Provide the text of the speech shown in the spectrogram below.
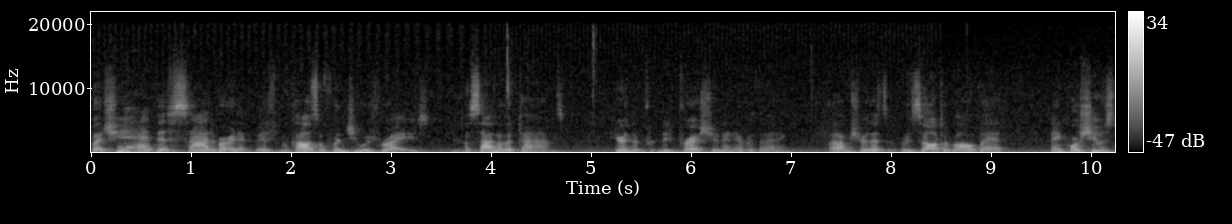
but she had this side of her, and it- it's because of when she was raised, a sign of the times, during the pr- depression and everything. But I'm sure that's a result of all that. And of course, she was,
